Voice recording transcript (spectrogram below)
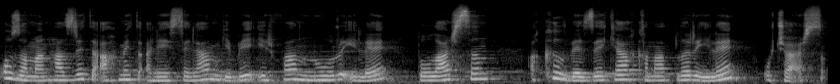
o zaman Hazreti Ahmet aleyhisselam gibi irfan nuru ile dolarsın, akıl ve zeka kanatları ile uçarsın.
